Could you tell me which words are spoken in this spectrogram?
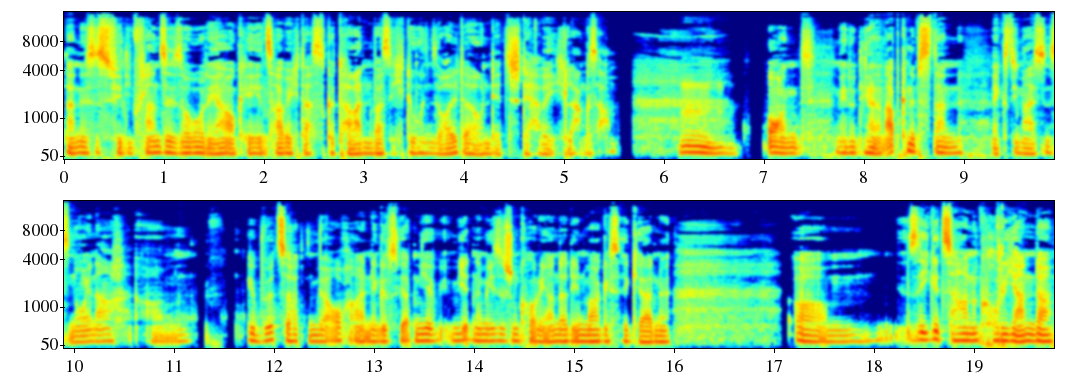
dann ist es für die Pflanze so, ja, okay, jetzt habe ich das getan, was ich tun sollte und jetzt sterbe ich langsam. Mhm. Und wenn du die dann abknippst, dann wächst die meistens neu nach. Ähm, Gewürze hatten wir auch einiges. Wir hatten hier vietnamesischen Koriander, den mag ich sehr gerne. Ähm, Sägezahn, Koriander,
